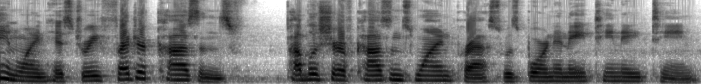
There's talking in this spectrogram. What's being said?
In wine history, Frederick Cozzens, publisher of Cozzens Wine Press, was born in 1818.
